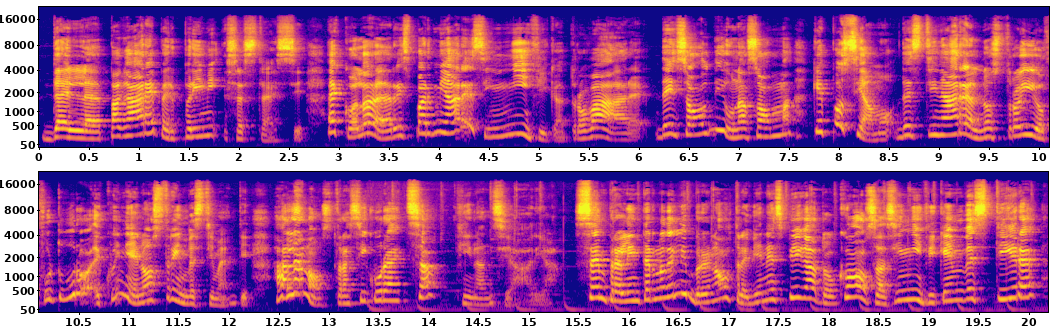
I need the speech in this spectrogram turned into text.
del pagare per primi se stessi. Ecco, allora risparmiare significa trovare dei soldi, una somma che possiamo destinare al nostro io futuro e quindi ai nostri investimenti, alla nostra sicurezza finanziaria. Sempre all'interno del libro inoltre viene spiegato cosa significa investire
